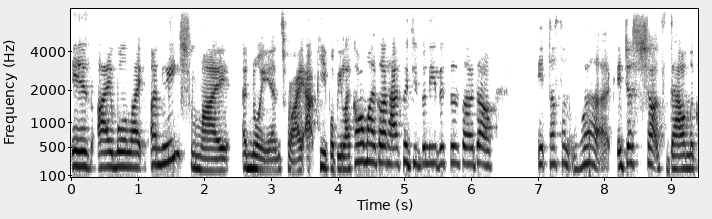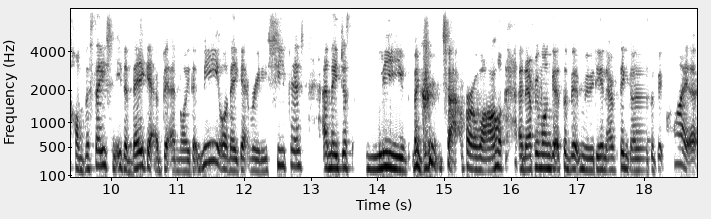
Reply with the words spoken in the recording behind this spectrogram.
is I will like unleash my annoyance, right, at people, be like, oh my God, how could you believe this is so dumb? It doesn't work. It just shuts down the conversation. Either they get a bit annoyed at me or they get really sheepish and they just leave the group chat for a while and everyone gets a bit moody and everything goes a bit quiet.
